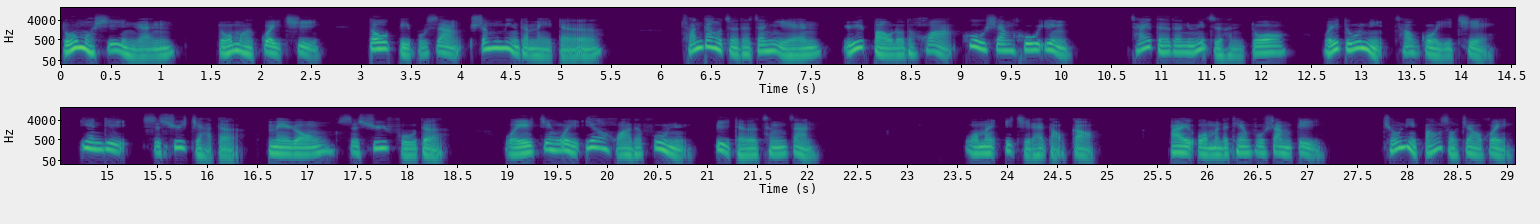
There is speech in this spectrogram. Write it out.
多么吸引人。多么贵气，都比不上生命的美德。传道者的箴言与保罗的话互相呼应。才德的女子很多，唯独你超过一切。艳丽是虚假的，美容是虚浮的，唯敬畏耶和华的妇女必得称赞。我们一起来祷告：爱我们的天父上帝，求你保守教会。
